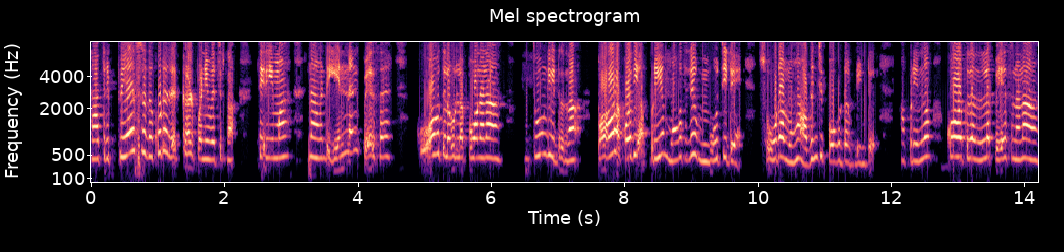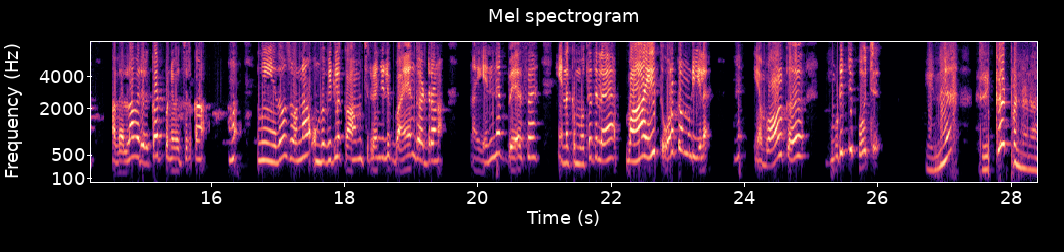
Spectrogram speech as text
ராத்திரி பேசுறத கூட ரெக்கார்ட் பண்ணி வச்சிருக்கான். தெரியுமா? நான் வந்து என்னன்னு பேச கோபத்துல உள்ள போனனா? தூங்கிட்டு இருந்தான். பால கொதி அப்படியே முகத்துலயே ஊத்திட்டேன். சூடா முகம் அவிஞ்சு போகட்டும் அப்படின்ட்டு. அப்படி இருந்தும் கோவத்துல நல்லா பேசலன்னா அதெல்லாம் ரெக்கார்ட் பண்ணி வச்சிருக்கான். நீ ஏதோ சொன்னா உங்க வீட்டுல காமிச்சிருவேன்னு சொல்லி பயம் காட்டுறான். நான் என்ன பேச எனக்கு மொத்தத்துல வாயை துறக்க முடியல. என் வாழ்க்கை முடிஞ்சு போச்சு. என்ன? ரெக்கார்ட் பண்ணனா?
